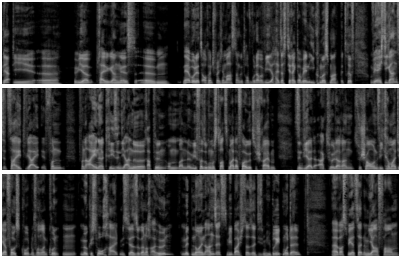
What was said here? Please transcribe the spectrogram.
ja. die äh, wieder pleite gegangen ist. Ähm, er wurde jetzt auch entsprechende Maßnahmen getroffen, wurde aber wie halt das direkt auch wieder den E-Commerce-Markt betrifft und wir eigentlich die ganze Zeit wir von, von einer Krise in die andere rappeln und man irgendwie versuchen muss, trotzdem halt Erfolge zu schreiben, sind wir halt aktuell daran zu schauen, wie kann man die Erfolgsquoten von unseren Kunden möglichst hochhalten, bis wir sogar noch erhöhen mit neuen Ansätzen, wie beispielsweise diesem Hybridmodell, äh, was wir jetzt seit einem Jahr fahren.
